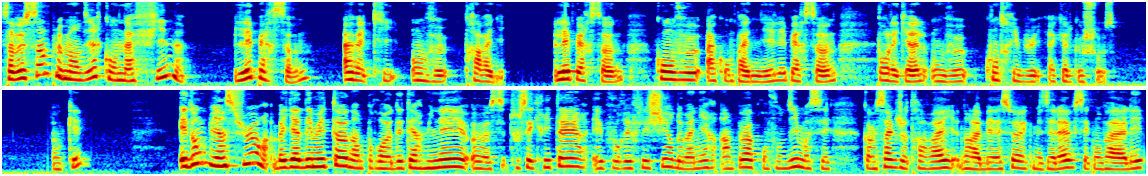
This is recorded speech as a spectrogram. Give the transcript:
ça veut simplement dire qu'on affine les personnes avec qui on veut travailler, les personnes qu'on veut accompagner, les personnes pour lesquelles on veut contribuer à quelque chose. Ok? Et donc, bien sûr, bah, il y a des méthodes hein, pour euh, déterminer euh, tous ces critères et pour réfléchir de manière un peu approfondie. Moi, c'est comme ça que je travaille dans la BSE avec mes élèves, c'est qu'on va aller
